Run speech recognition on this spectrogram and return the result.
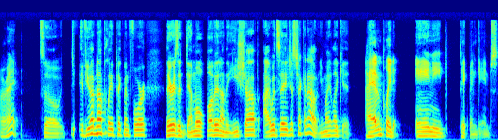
All right. So if you have not played Pikmin 4, there is a demo of it on the eShop. I would say just check it out. You might like it. I haven't played any Pikmin games.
